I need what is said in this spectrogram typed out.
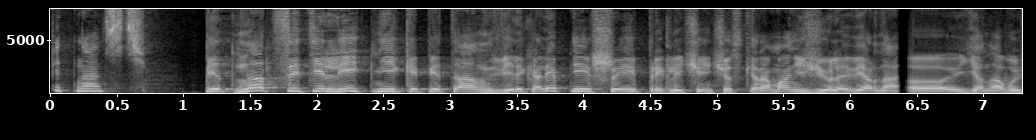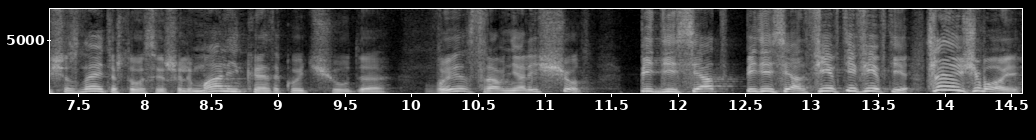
15. 15-летний капитан, великолепнейший приключенческий роман Жюля Верна. Э, Ян, а вы еще знаете, что вы совершили маленькое такое чудо? Вы сравняли счет. 50-50, 50-50. Следующий бой.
